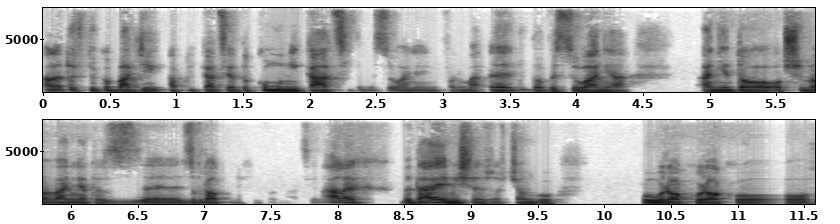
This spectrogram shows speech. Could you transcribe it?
ale to jest tylko bardziej aplikacja do komunikacji, do wysyłania, informa- e, do wysyłania a nie do otrzymywania z, zwrotnych informacji. No, ale wydaje mi się, że w ciągu pół roku, roku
